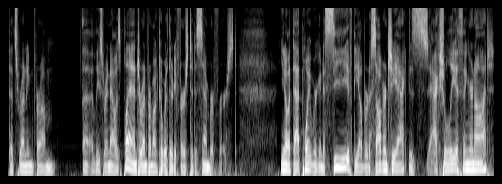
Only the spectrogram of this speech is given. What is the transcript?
that's running from uh, at least right now, is planned to run from October 31st to December 1st. You know, at that point, we're going to see if the Alberta Sovereignty Act is actually a thing or not.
